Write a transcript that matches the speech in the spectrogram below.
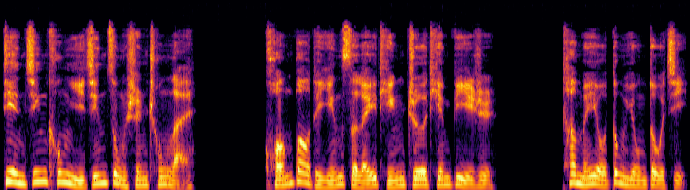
电金空已经纵身冲来，狂暴的银色雷霆遮天蔽日。他没有动用斗技，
